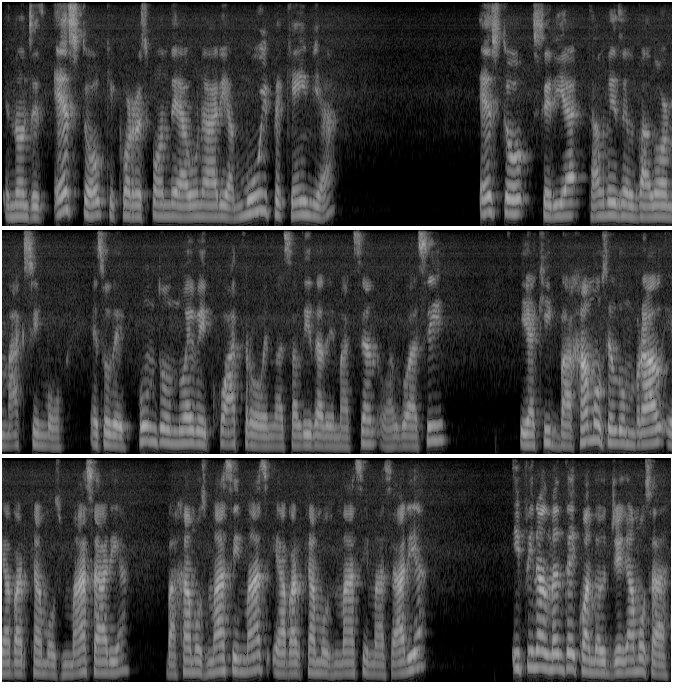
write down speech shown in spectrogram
Entonces, esto que corresponde a una área muy pequeña, esto sería tal vez el valor máximo, eso de 0.94 en la salida de Maxent o algo así. Y aquí bajamos el umbral y abarcamos más área, bajamos más y más y abarcamos más y más área. Y finalmente cuando llegamos a,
